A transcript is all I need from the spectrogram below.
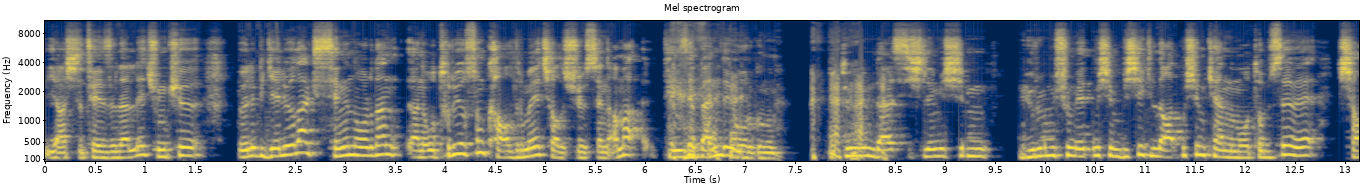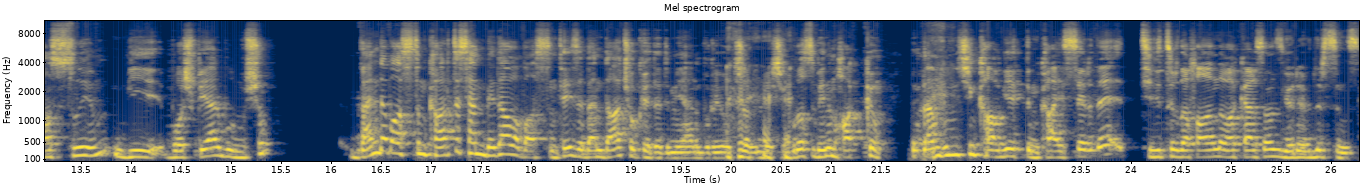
yaşlı teyzelerle. Çünkü böyle bir geliyorlar ki senin oradan hani oturuyorsun kaldırmaya çalışıyor seni ama teyze ben de yorgunum. Bütün gün ders işlemişim, yürümüşüm, etmişim, bir şekilde atmışım kendimi otobüse ve şanslıyım. Bir boş bir yer bulmuşum. Ben de bastım kartı sen bedava bastın teyze. Ben daha çok ödedim yani buraya oturabilmek için. Burası benim hakkım. Ben bunun için kavga ettim Kayseri'de. Twitter'da falan da bakarsanız görebilirsiniz.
